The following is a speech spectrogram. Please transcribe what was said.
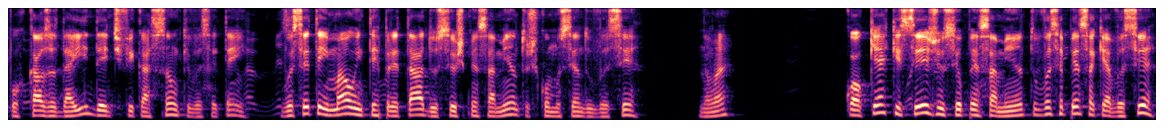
por causa da identificação que você tem. Você tem mal interpretado os seus pensamentos como sendo você, não é? Qualquer que seja o seu pensamento, você pensa que é você,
